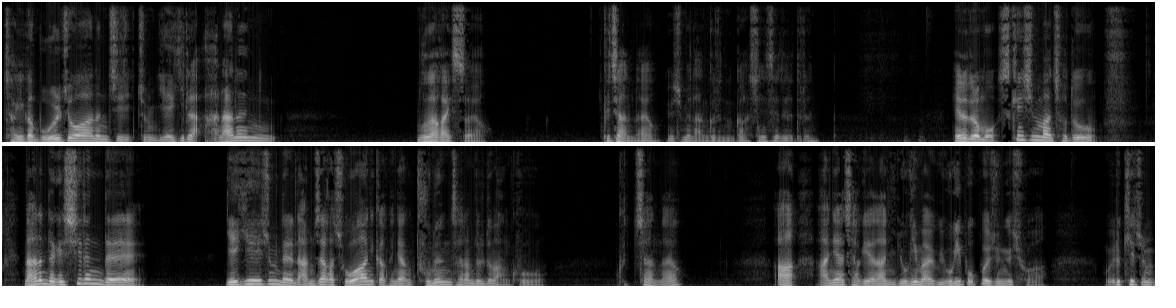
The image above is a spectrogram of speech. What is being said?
자기가 뭘 좋아하는지 좀 얘기를 안 하는 문화가 있어요. 그지 않나요? 요즘엔 안 그런가? 신세대들은? 예를 들어 뭐 스킨십만 쳐도 나는 되게 싫은데 얘기해주면 되는 남자가 좋아하니까 그냥 두는 사람들도 많고 그렇지 않나요? 아 아니야 자기야 난 여기 말고 여기 뽀뽀해주는 게 좋아 뭐 이렇게 좀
